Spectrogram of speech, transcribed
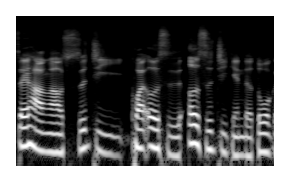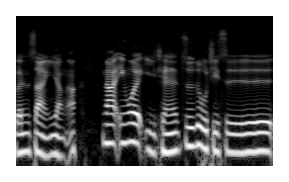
这一行啊，十几快二十二十几年的多跟山一样啊。那因为以前的制度其实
